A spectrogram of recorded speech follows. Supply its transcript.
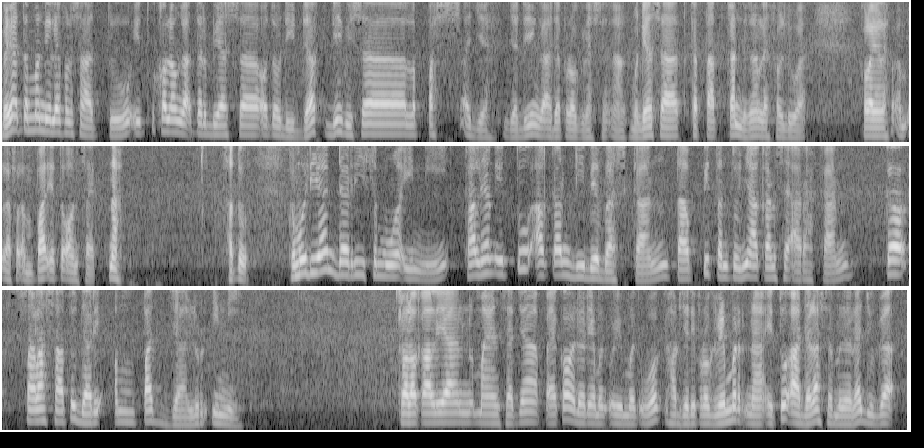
banyak teman di level 1 itu kalau nggak terbiasa otodidak dia bisa lepas aja. Jadi nggak ada progresnya. Nah, kemudian saya ketatkan dengan level 2 kalau yang level 4 itu onsite. Nah satu. Kemudian dari semua ini kalian itu akan dibebaskan tapi tentunya akan saya arahkan ke salah satu dari empat jalur ini. Kalau kalian mindsetnya Pak Eko dari remote work harus jadi programmer. Nah itu adalah sebenarnya juga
